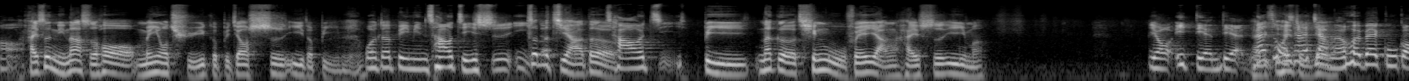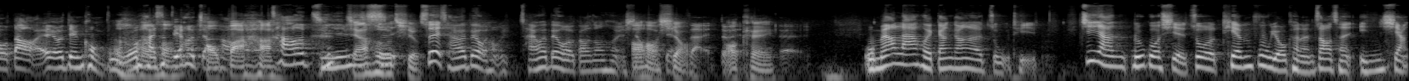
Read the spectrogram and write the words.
哦，还是你那时候没有取一个比较诗意的笔名？我的笔名超级诗意，真的假的？超级比那个轻舞飞扬还诗意吗？有一点点，但是我现在讲了会被 Google 到，哎，有点恐怖，哦、我还是不要讲好。好吧，超级诗意，所以才会被我同才会被我的高中同学笑。好好笑，对，OK，对，我们要拉回刚刚的主题，既然如果写作天赋有可能造成影响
